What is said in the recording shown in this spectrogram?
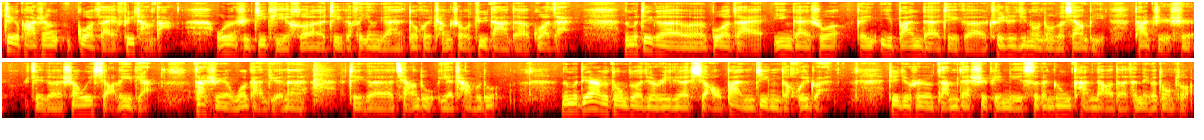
这个爬升过载非常大，无论是机体和这个飞行员都会承受巨大的过载。那么这个过载应该说跟一般的这个垂直机动动作相比，它只是这个稍微小了一点儿，但是我感觉呢，这个强度也差不多。那么第二个动作就是一个小半径的回转。这就是咱们在视频里四分钟看到的他那个动作，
